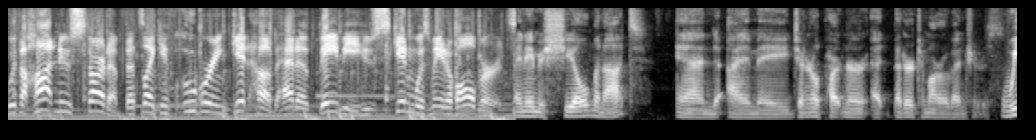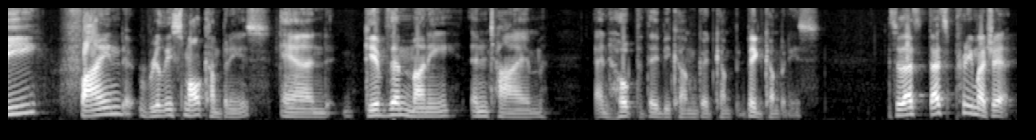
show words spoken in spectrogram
with a hot new startup that's like if Uber and GitHub had a baby whose skin was made of Allbirds. My name is Sheel Mohnot, and I am a general partner at Better Tomorrow Ventures. We find really small companies and give them money and time and hope that they become good comp- big companies. So that's that's pretty much it.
